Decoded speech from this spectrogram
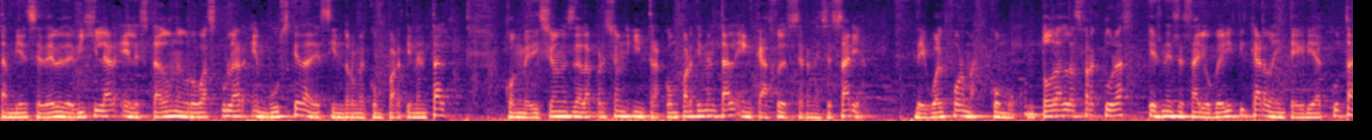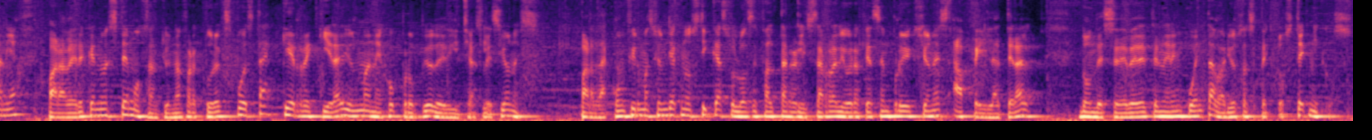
también se debe de vigilar el estado neurovascular en búsqueda de síndrome compartimental, con mediciones de la presión intracompartimental en caso de ser necesaria. De igual forma, como con todas las fracturas, es necesario verificar la integridad cutánea para ver que no estemos ante una fractura expuesta que requiera de un manejo propio de dichas lesiones. Para la confirmación diagnóstica solo hace falta realizar radiografías en proyecciones AP y lateral, donde se debe de tener en cuenta varios aspectos técnicos.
